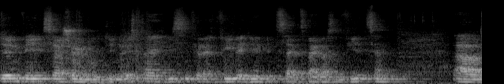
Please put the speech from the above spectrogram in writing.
irgendwie sehr schön. Und in Österreich wissen vielleicht viele, hier gibt es seit 2014 ähm,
